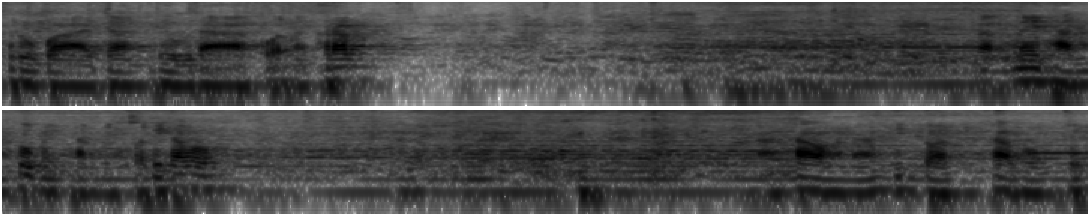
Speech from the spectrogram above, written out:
ครูบาอาจารย์เทวดาก่อนนะครับครับไม่ทันพูดไม่ทันสวัสดีครับผมข้าวหาน้ำกินก่อนครับผมจุด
